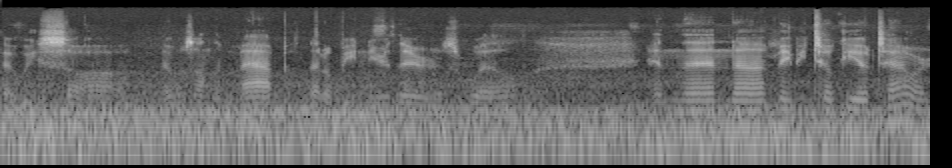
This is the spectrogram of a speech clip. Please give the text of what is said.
that we saw that was on the map that'll be near there as well. And then uh, maybe Tokyo Tower.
